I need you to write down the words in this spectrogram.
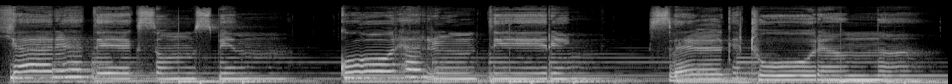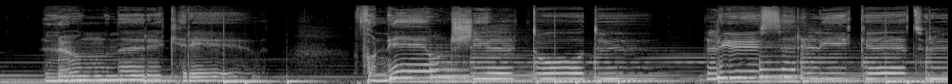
Kjære deg som spinn, går her rundt i ring, svelger tårene, løgner krev. For neonskilt og du lyser like tru,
